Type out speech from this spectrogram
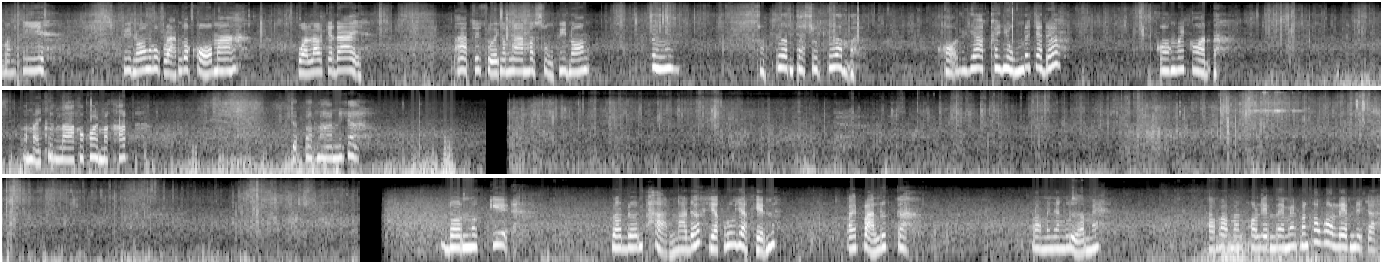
บางที พี่น้องลูกหลานก็ขอมา กว่าเราจะได้ ภาพสวยๆงามๆมาสู่พี่น้อง อืสุดเอื้อมจะสุดเอื้อม ขออนุญาตขยุมนะจ้ะเด้อกองไว้ก่อน อันไหนขึ้นลาก็ค่อยมาคัด จะประมาณนี้ค่ะดอนเมื่อกี้ เราเดินผ่านมาเด้ออยากรู้อยากเห็น ปป่าลึกกะว่ามันยังเหลือไหมถามว่ามันพอเล็มได้ไหมมันก็พอเล็มอยู่จ้ะ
